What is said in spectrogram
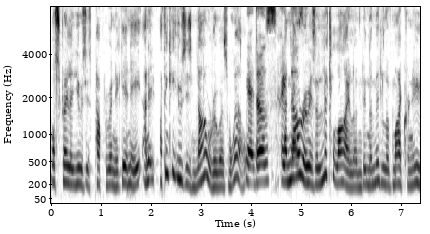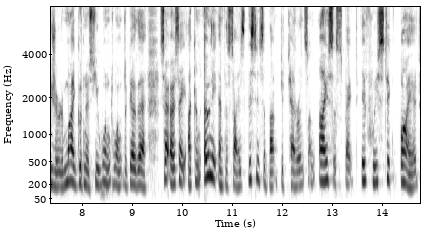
Australia uses Papua New Guinea, and it, I think it uses Nauru as well. Yeah, it does. It and does. Nauru is a little island in the middle of Micronesia, and my goodness, you wouldn't want to go there. So I say, I can only emphasise this is about deterrence, and I suspect if we stick by it,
